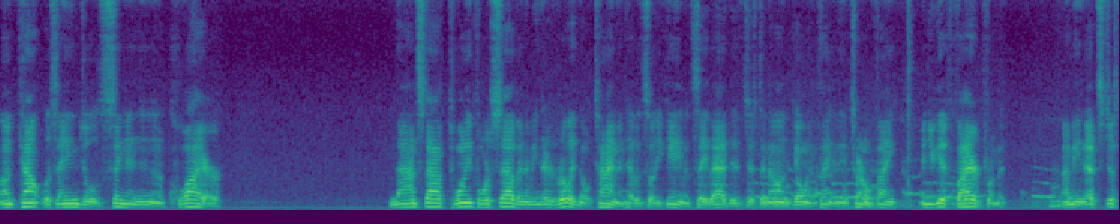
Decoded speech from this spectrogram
uncountless angels singing in a choir nonstop 24 7 i mean there's really no time in heaven so you can't even say that. It's just an ongoing thing an eternal thing and you get fired from it. I mean that's just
